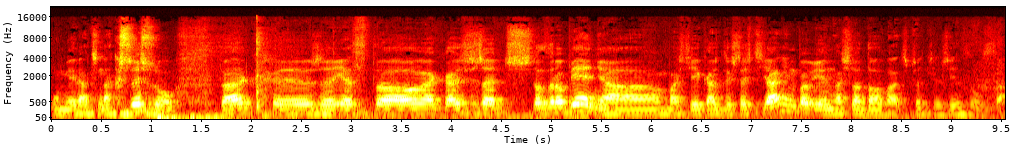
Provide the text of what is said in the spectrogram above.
umierać na krzyżu, tak? Że jest to jakaś rzecz do zrobienia. Właściwie każdy chrześcijanin powinien naśladować przecież Jezusa.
